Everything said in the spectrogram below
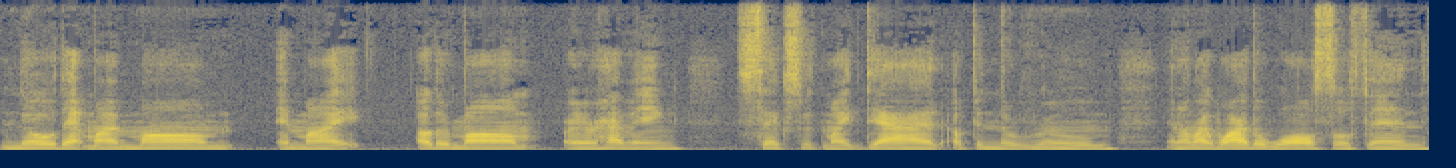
know that my mom and my other mom are having sex with my dad up in the room and I'm like, why are the walls so thin?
